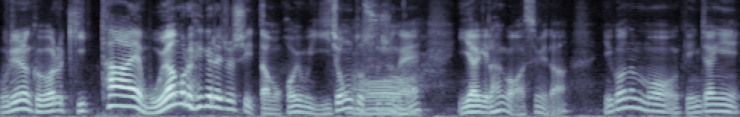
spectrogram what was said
우리는 그거를 기타의 모양으로 해결해 줄 수 있다. 뭐 거의 뭐 이 정도 어. 수준의 이야기를 한 것 같습니다. 이거는 뭐 굉장히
